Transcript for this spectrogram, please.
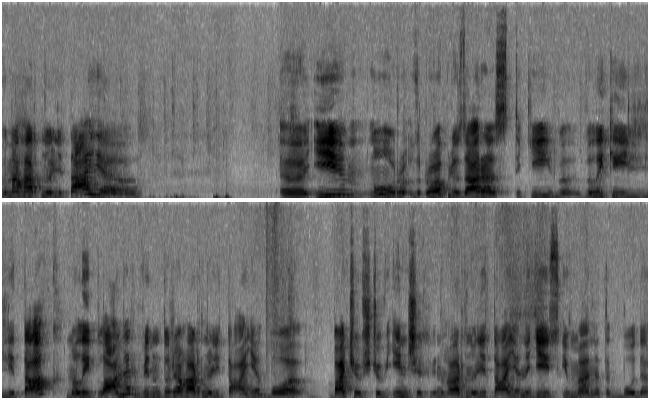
Вона гарно літає. Е, і ну, роблю зараз такий великий літак, малий планер. Він дуже гарно літає, бо бачив, що в інших він гарно літає. Надіюсь, і в мене так буде.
